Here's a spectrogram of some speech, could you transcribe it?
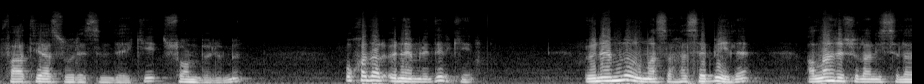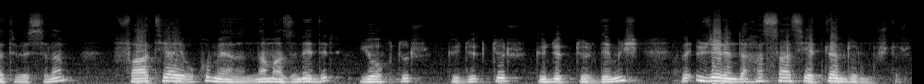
Fatiha suresindeki son bölümü o kadar önemlidir ki önemli olması hasebiyle Allah Resulü Aleyhisselatü Vesselam Fatiha'yı okumayanın namazı nedir? Yoktur, güdüktür, güdüktür demiş ve üzerinde hassasiyetle durmuştur.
